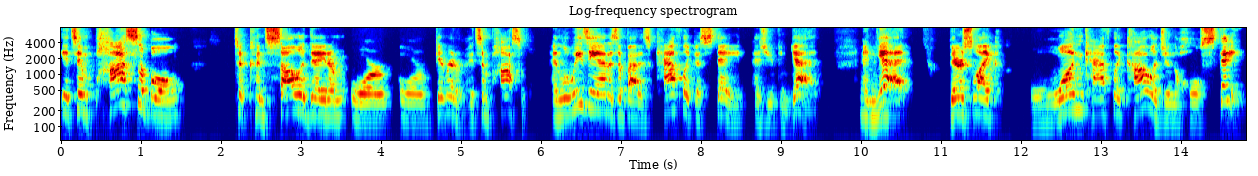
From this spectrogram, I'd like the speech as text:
it's impossible to consolidate them or or get rid of them. It's impossible. And Louisiana is about as Catholic a state as you can get. And mm-hmm. yet there's like one Catholic college in the whole state,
